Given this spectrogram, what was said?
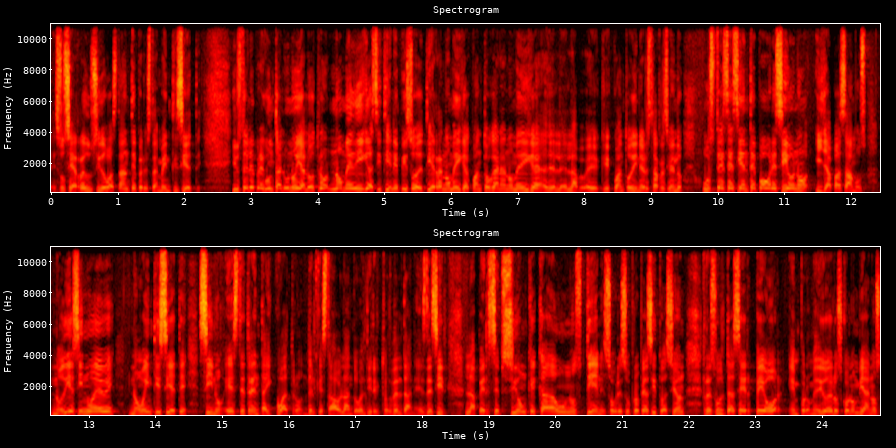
eso se ha reducido bastante, pero está en 27. Y usted le pregunta al uno y al otro, no me diga si tiene piso de tierra, no me diga cuánto gana, no me diga eh, cuánto dinero está recibiendo. ¿Usted se siente pobre, sí o no? Y ya pasamos, no 19, no 27, sino este 34 del que estaba hablando el director del DANE. Es decir, la percepción que cada uno tiene sobre su propia situación resulta ser peor en promedio de los colombianos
